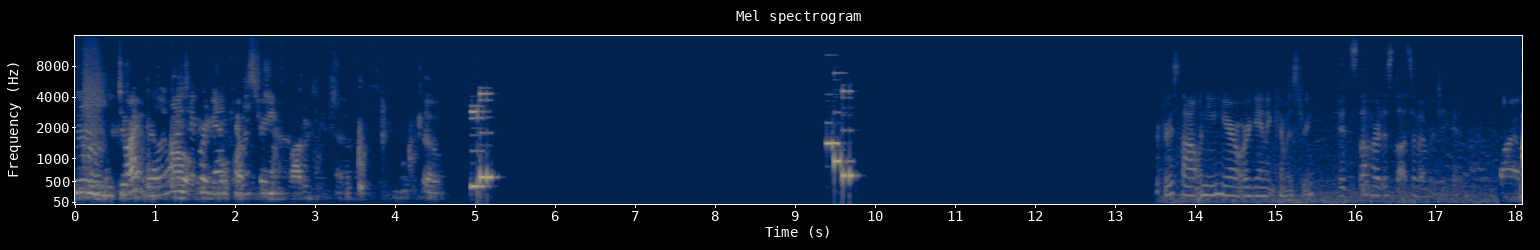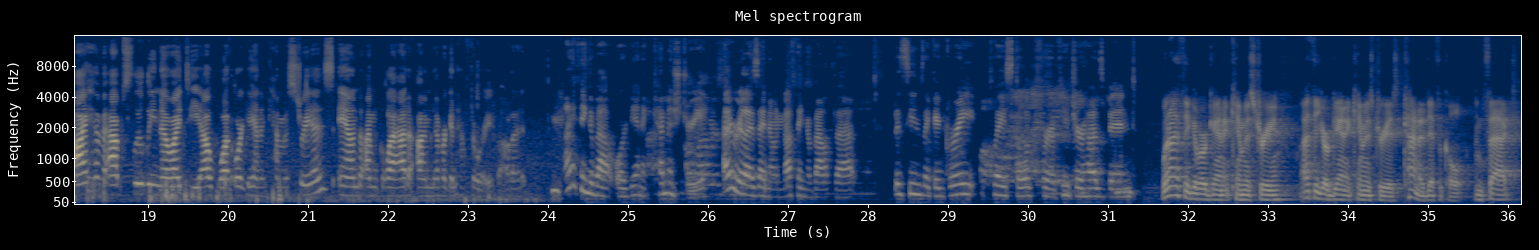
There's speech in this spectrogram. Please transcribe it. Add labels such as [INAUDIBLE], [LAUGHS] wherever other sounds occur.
Hmm, do I really want to take organic chemistry? So First thought when you hear organic chemistry. It's the hardest class I've ever taken. I have absolutely no idea what organic chemistry is, and I'm glad I'm never going to have to worry about it. I think about organic chemistry. I realize I know nothing about that, but it seems like a great place to look for a future husband. When I think of organic chemistry, I think organic chemistry is kind of difficult. In fact,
